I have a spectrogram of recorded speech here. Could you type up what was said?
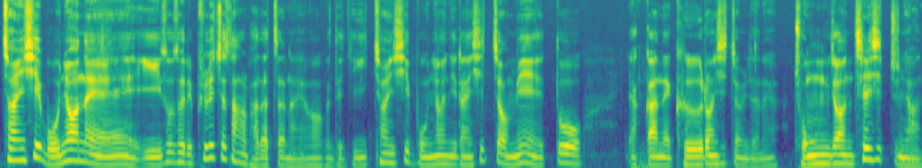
2015년에 이 소설이 플리처상을 받았잖아요. 근데 이제 2015년이란 시점이 또 약간의 그런 시점이잖아요. 종전 70주년.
